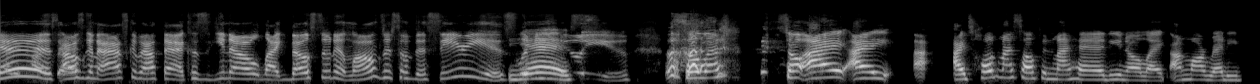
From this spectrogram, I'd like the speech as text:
credit card Yes, I was gonna ask about that because you know, like those student loans are something serious. Let Yes. you. so let so I, I I I told myself in my head, you know, like I'm already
